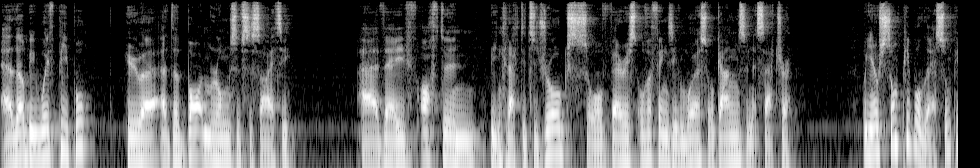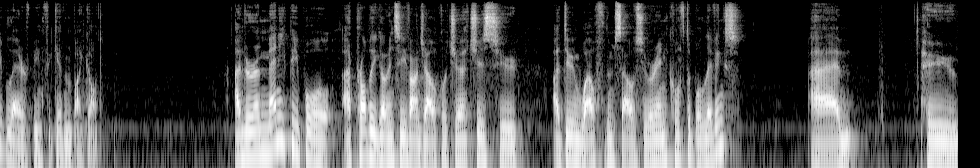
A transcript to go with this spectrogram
Uh, they'll be with people who are at the bottom rungs of society. Uh, they've often been connected to drugs or various other things, even worse, or gangs and etc. But you know, some people there, some people there have been forgiven by God. And there are many people uh, probably going to evangelical churches who are doing well for themselves, who are in comfortable livings um, who,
